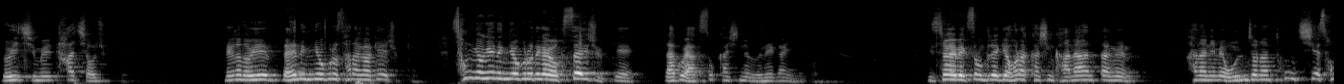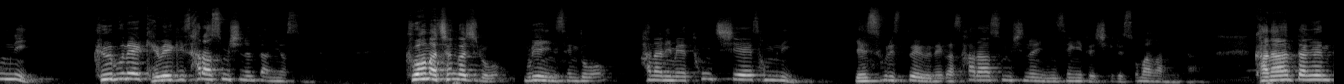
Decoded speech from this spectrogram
너희 짐을 다 지어줄게. 내가 너희 내 능력으로 살아가게 해줄게. 성령의 능력으로 내가 역사해 줄게. 라고 약속하시는 은혜가 있는 겁니다. 이스라엘 백성들에게 허락하신 가나안 땅은 하나님의 온전한 통치의 섭리, 그분의 계획이 살아 숨쉬는 땅이었습니다. 그와 마찬가지로 우리의 인생도 하나님의 통치의 섭리, 예수 그리스도의 은혜가 살아 숨쉬는 인생이 되시기를 소망합니다. 가나안 땅은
